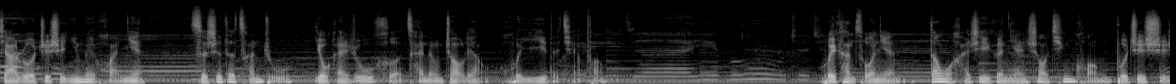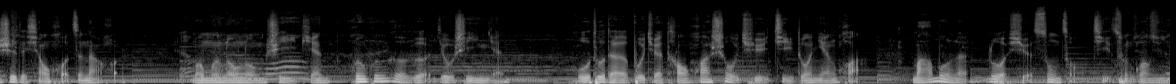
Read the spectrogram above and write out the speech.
假若只是因为怀念，此时的残烛又该如何才能照亮回忆的前方？回看昨年，当我还是一个年少轻狂、不知时事的小伙子，那会儿，朦朦胧胧是一天，浑浑噩噩又是一年，糊涂的不觉桃花瘦去几多年华。麻木了，落雪送走几寸光阴。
